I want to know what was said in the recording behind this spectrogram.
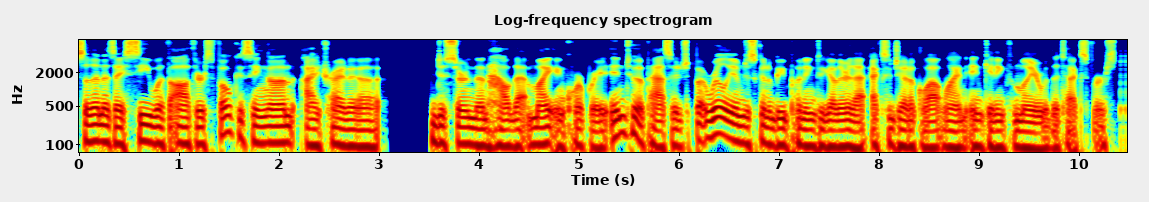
So then, as I see what the author's focusing on, I try to discern then how that might incorporate into a passage. But really, I'm just going to be putting together that exegetical outline and getting familiar with the text first.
